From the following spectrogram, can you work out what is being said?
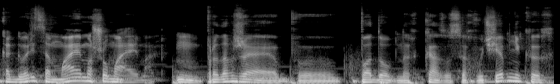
как говорится, маема шумаема. Продолжая об э, подобных казусах в учебниках,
